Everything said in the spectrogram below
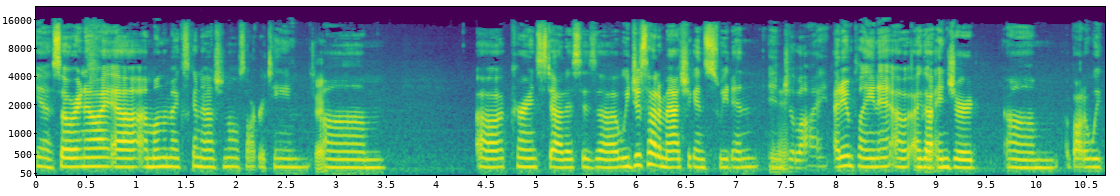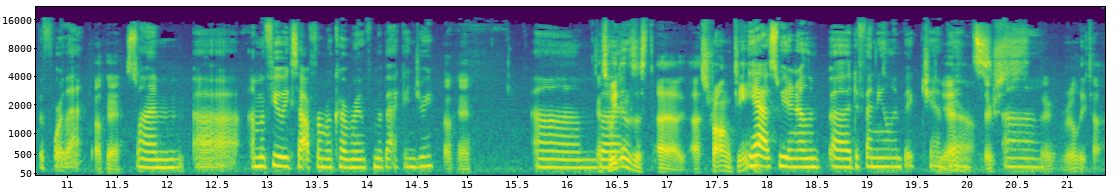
Yeah. So right now I uh, I'm on the Mexican national soccer team. Okay. Um, uh, current status is uh, we just had a match against Sweden in Mhm. July. I didn't play in it. I, I got Okay. injured um, about a week before that. Okay. So I'm uh, I'm a few weeks out from recovering from a back injury. Okay. Um, but- Sweden's a, a, a strong team. Yeah, Sweden Olymp- uh, defending Olympic champions. Yeah, they're Uh, they're really tough.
